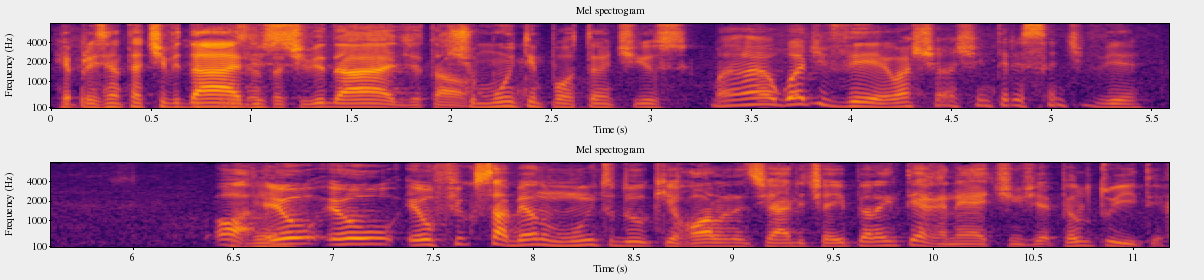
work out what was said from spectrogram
representatividade. representatividade e tal. Acho muito importante isso. Mas eu gosto de ver, eu acho, acho interessante ver. Ó, Ver. eu, eu, eu fico sabendo muito do que rola nesse reality aí pela internet, pelo Twitter.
